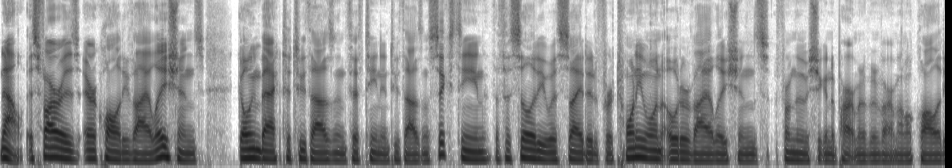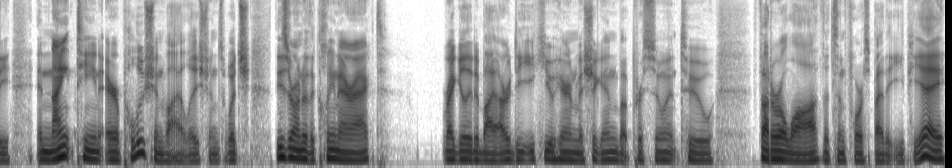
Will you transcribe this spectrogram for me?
Now, as far as air quality violations, going back to 2015 and 2016, the facility was cited for 21 odor violations from the Michigan Department of Environmental Quality and 19 air pollution violations, which these are under the Clean Air Act, regulated by our DEQ here in Michigan, but pursuant to federal law that's enforced by the EPA.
